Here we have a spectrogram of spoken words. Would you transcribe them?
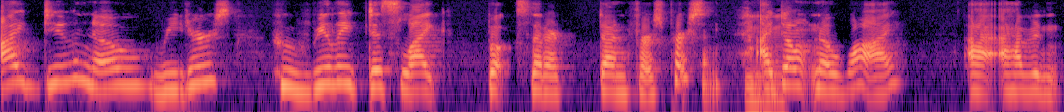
i do know readers who really dislike books that are done first person. Mm-hmm. I don't know why. I, I haven't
